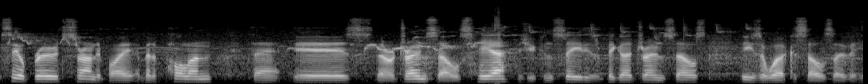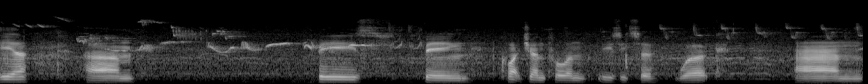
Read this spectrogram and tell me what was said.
sealed brood surrounded by a bit of pollen. There is there are drone cells here, as you can see. These are bigger drone cells. These are worker cells over here. Um, bees being quite gentle and easy to work, and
